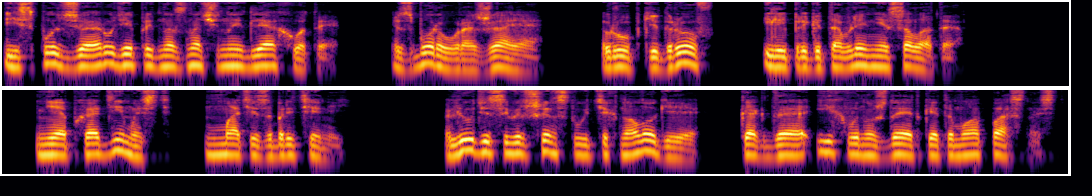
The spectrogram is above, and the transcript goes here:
используя орудия, предназначенные для охоты, сбора урожая, рубки дров или приготовления салата. Необходимость – мать изобретений. Люди совершенствуют технологии, когда их вынуждает к этому опасность,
